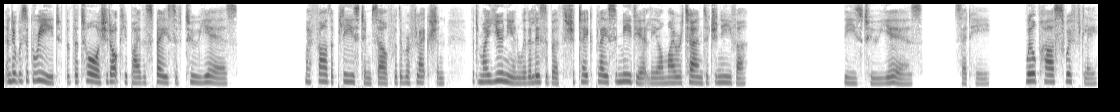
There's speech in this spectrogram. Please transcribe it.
and it was agreed that the tour should occupy the space of two years. My father pleased himself with the reflection that my union with Elizabeth should take place immediately on my return to Geneva. "These two years," said he, "will pass swiftly,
